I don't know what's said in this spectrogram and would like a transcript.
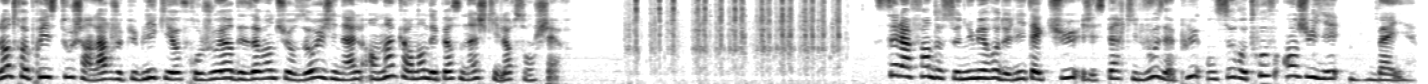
l'entreprise touche un large public et offre aux joueurs des aventures originales en incarnant des personnages qui leur sont chers. C'est la fin de ce numéro de Litactu, j'espère qu'il vous a plu, on se retrouve en juillet. Bye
